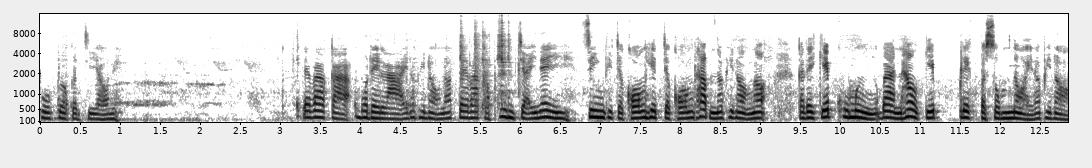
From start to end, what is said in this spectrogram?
ปลูกดอกกระเจียวนี่ แต่ว่ากะบได้หลายเนาะพี่น้องเนาะแต่ว่ากะภูมิใจในสิ่งที่จะคล้องเฮ็ดจะคล้องทำเนาะพี่น้องเนาะก็ได้เก็บคู่มือบ้านเฮาเก็บเล็กผสมหน่อยเนาะพี่น้อง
